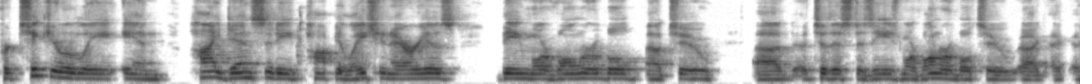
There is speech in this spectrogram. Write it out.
particularly in high density population areas, being more vulnerable uh, to uh, to this disease, more vulnerable to uh, uh,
